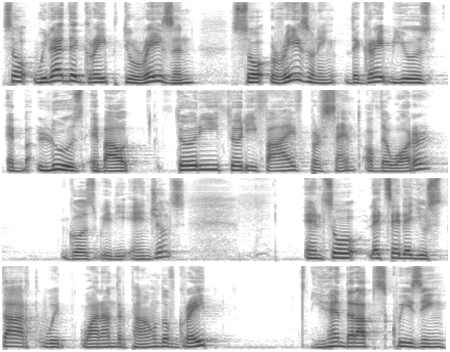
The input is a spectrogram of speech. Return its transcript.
So we let the grape to raisin. So reasoning, the grape use lose about 30, 35% of the water goes with the angels. And so let's say that you start with 100 pound of grape, you ended up squeezing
